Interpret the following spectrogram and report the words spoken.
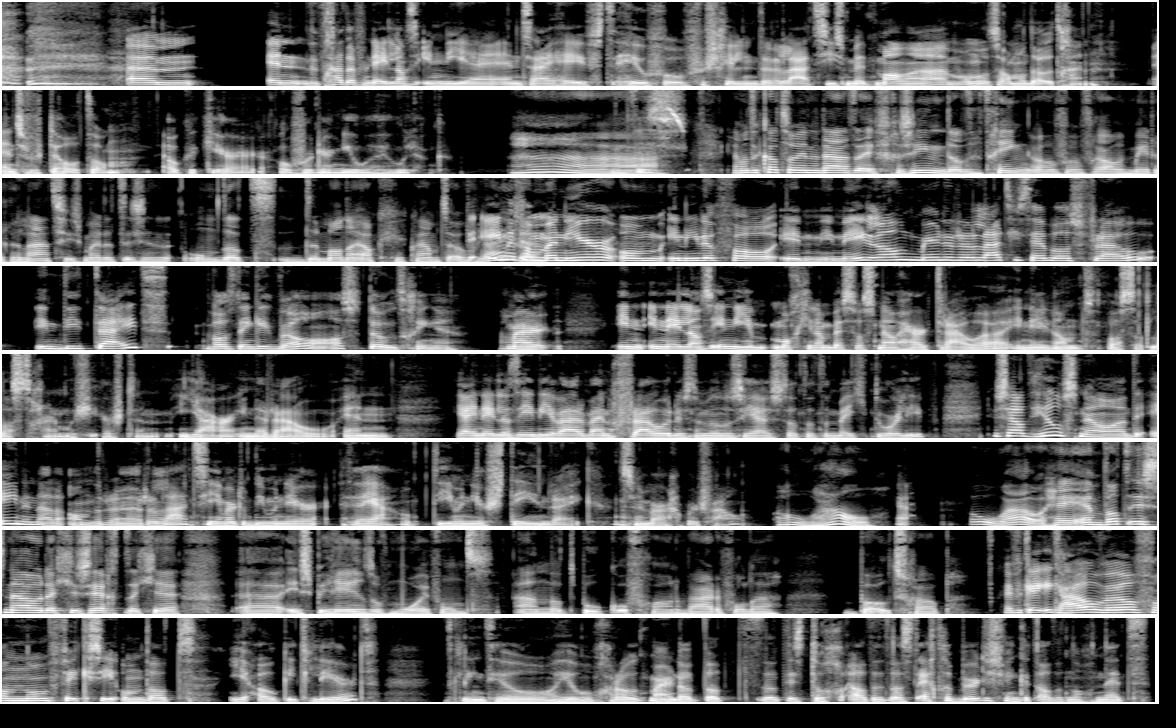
ehm, en het gaat over Nederlands-Indië. En zij heeft heel veel verschillende relaties met mannen, omdat ze allemaal doodgaan. En ze vertelt dan elke keer over haar nieuwe huwelijk. Ah. Is, Ja, want ik had er inderdaad even gezien dat het ging over een vrouw met meerdere relaties. Maar dat is in, omdat de mannen elke keer kwamen te de overlijden. enige manier om in ieder geval in, in Nederland meerdere relaties te hebben als vrouw in die tijd, was denk ik wel als ze doodgingen. Oh. Maar in, in Nederlands-Indië mocht je dan best wel snel hertrouwen. In Nederland was dat lastiger. Dan moest je eerst een jaar in de rouw. En ja, in Nederlands-Indië waren weinig vrouwen. Dus dan wilden ze juist dat het een beetje doorliep. Dus zij had heel snel eh, de ene na de andere relatie. En werd op die manier, ja, op die manier steenrijk. Dat is een waar gebeurd verhaal. Oh, wauw. Ja. Oh, wauw. Hey, en wat is nou dat je zegt dat je eh, inspirerend of mooi vond aan dat boek? Of gewoon een waardevolle boodschap? Even kijken, ik hou wel van non-fictie omdat je ook iets leert. Het klinkt heel, heel groot, maar dat, dat, dat is toch altijd, als het echt gebeurd is, vind ik het altijd nog net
